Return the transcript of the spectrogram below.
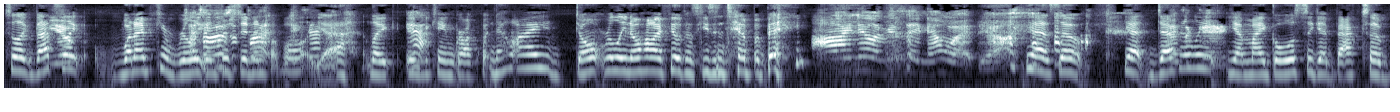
So like that's yep. like when I became really interested in football. Exactly. Yeah, like it became Gronk. But now I don't really know how I feel because he's in Tampa Bay. I know. I'm gonna say now what? Yeah. yeah. So yeah, definitely. Okay. Yeah, my goal is to get back to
